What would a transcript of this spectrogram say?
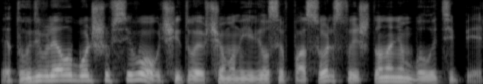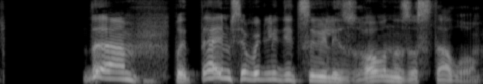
Это удивляло больше всего, учитывая, в чем он явился в посольство и что на нем было теперь. «Да, пытаемся выглядеть цивилизованно за столом.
